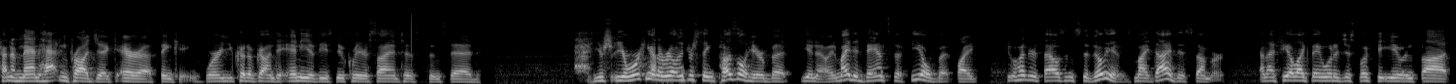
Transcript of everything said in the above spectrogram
kind of Manhattan Project era thinking, where you could have gone to any of these nuclear scientists and said, you're, you're working on a real interesting puzzle here, but you know, it might advance the field, but like 200,000 civilians might die this summer. And I feel like they would have just looked at you and thought,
